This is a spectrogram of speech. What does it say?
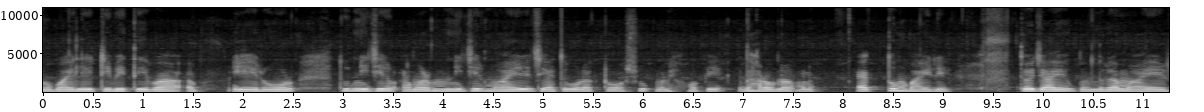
মোবাইলে, টিভিতে বা এর ওর তো নিজের, আমার নিজের মায়ের যে এত বড় একটা অসুখ মানে হবে ধারণা মানে একদম বাইরে। তো যাই হোক বন্ধুরা, মায়ের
